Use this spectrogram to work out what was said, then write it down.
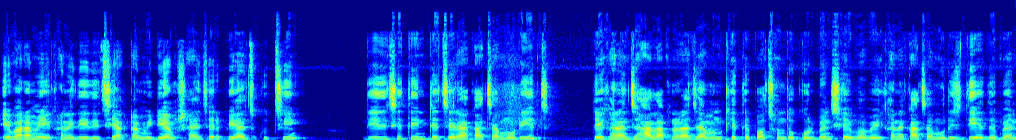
এবার আমি এখানে দিয়ে দিচ্ছি একটা মিডিয়াম সাইজের পেঁয়াজ কুচি। দিয়ে দিচ্ছি তিনটে চেরা কাঁচামরিচ। তো এখানে ঝাল আপনারা যেমন খেতে পছন্দ করবেন সেইভাবে এখানে কাঁচামরিচ দিয়ে দেবেন।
